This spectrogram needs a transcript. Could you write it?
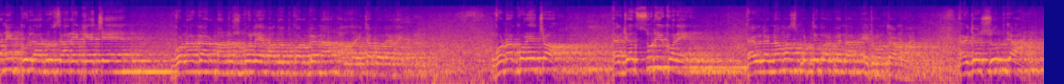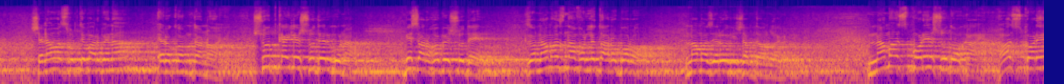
অনেকগুলা রোজা রেখেছে। গোনাগার মানুষ বলে আবাদত করবে না, আল্লাহ এটা বলে নাই। গোনা করেছ, একজন চুরি করে তাই বলে নামাজ পড়তে পারবে না, এরকমটা নয়। একজন সুদ খায়, সে নামাজ পড়তে পারবে না, এরকমটা নয়। সুদ খাইলে সুদের গুণা, বিচার হবে সুদে। কিন্তু নামাজ না পড়লে তো আরও বড়, নামাজেরও হিসাব দেওয়া লাগবে। নামাজ পড়ে সুদও খায়, হজ করে,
